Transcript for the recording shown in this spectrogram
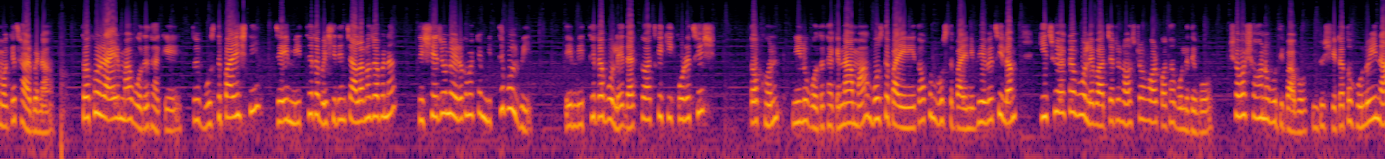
আমাকে ছাড়বে না। তখন রায়ের মা বলতে থাকে, তুই বুঝতে পারিসনি যে এই মিথ্যেটা বেশি দিন চালানো যাবে না? তুই সেজন্য এরকম একটা মিথ্যে বলবি? এই মিথ্যেটা বলে, দেখ তো আজকে কি করেছিস? তখন নীলু বলতে থাকে, না মা, বুঝতে পারিনি। তখন বুঝতে পারিনি, ভেবেছিলাম কিছু একটা বলে বাচ্চাটা নষ্ট হওয়ার কথা বলে দেবো। সবার সহানুভূতি পাবো, কিন্তু সেটা তো হলোই না,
